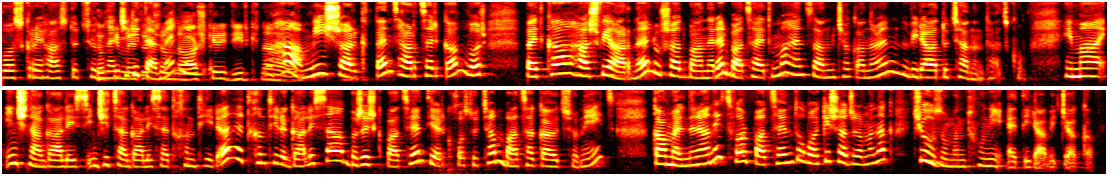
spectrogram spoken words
ոսկրի հաստությունն է, չգիտեմ, էլի աշկերի դիրքն է։ Հա, մի շարք տենց հարցեր կան, որ պետքա հաշվի առնել ու շատ բաներ էլ բացահայտվում է հենց անմիջականորեն վիրահատության ընթացքում։ Հիմա ի՞նչն է գալիս, ինչից է գալիս այդ խնդիրը։ Այդ խնդիրը գալիս է բժիշկ պացիենտ երկխոսության բացակայությունից կամ էլ նրանից, որ պացիենտը ուղղակի շատ ժամանակ չի ուզում ընդունի այդ իրավիճակը վիճակը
